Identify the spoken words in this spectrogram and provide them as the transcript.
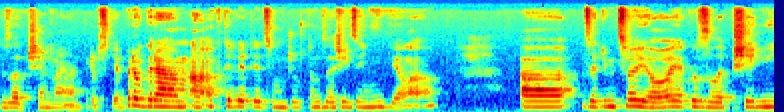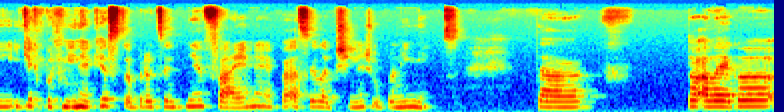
zlepšeme prostě program a aktivity, co můžou v tom zařízení dělat. A zatímco jo, jako zlepšení těch podmínek je stoprocentně fajn, jako asi lepší než úplný nic. Tak to ale jako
